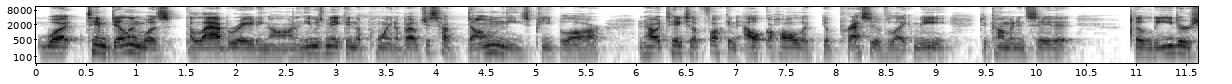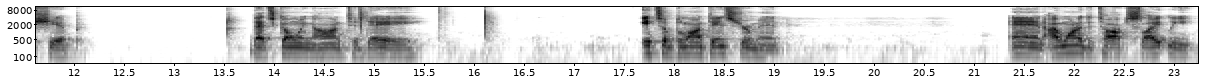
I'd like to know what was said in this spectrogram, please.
what Tim Dillon was elaborating on, and he was making the point about just how dumb these people are, and how it takes a fucking alcoholic depressive like me to come in and say that the leadership that's going on today, it's a blunt instrument. And I wanted to talk slightly,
